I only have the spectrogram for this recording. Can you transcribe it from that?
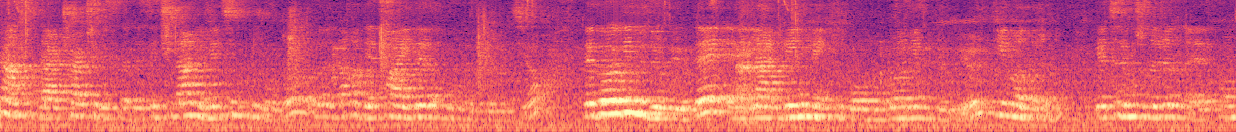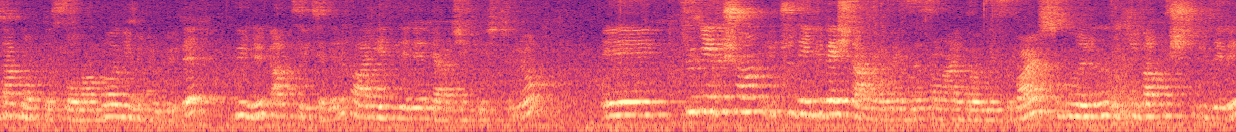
prensipler çerçevesinde de seçilen yönetim kurulu e, daha detaylı bunları yönetiyor. Ve bölge müdürlüğü de e, yani benim mensup olduğum bölge müdürlüğü, firmaların, yatırımcıların e, kontak noktası olan bölge müdürlüğü de günlük aktiviteleri, faaliyetleri gerçekleştiriyor. E, Türkiye'de şu an 355 tane organize sanayi bölgesi var. Bunların 260 üzeri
